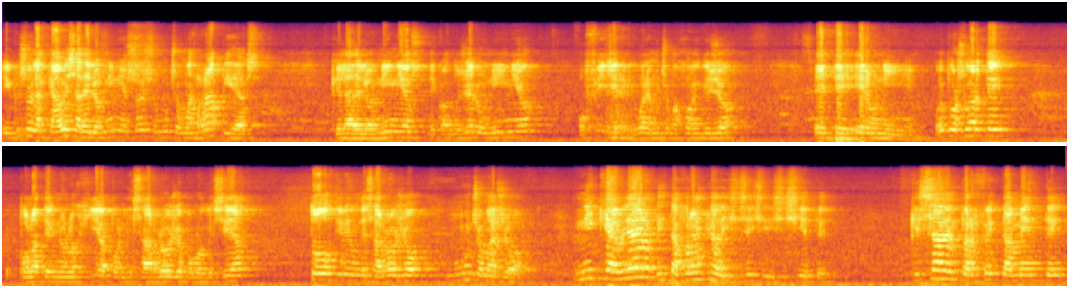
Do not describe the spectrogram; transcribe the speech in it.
Incluso las cabezas de los niños hoy son mucho más rápidas que la de los niños de cuando yo era un niño, o Filler, que igual es mucho más joven que yo, este, era un niño. Hoy por suerte, por la tecnología, por el desarrollo, por lo que sea, todos tienen un desarrollo mucho mayor. Ni que hablar de esta franja de 16 y 17, que saben perfectamente,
